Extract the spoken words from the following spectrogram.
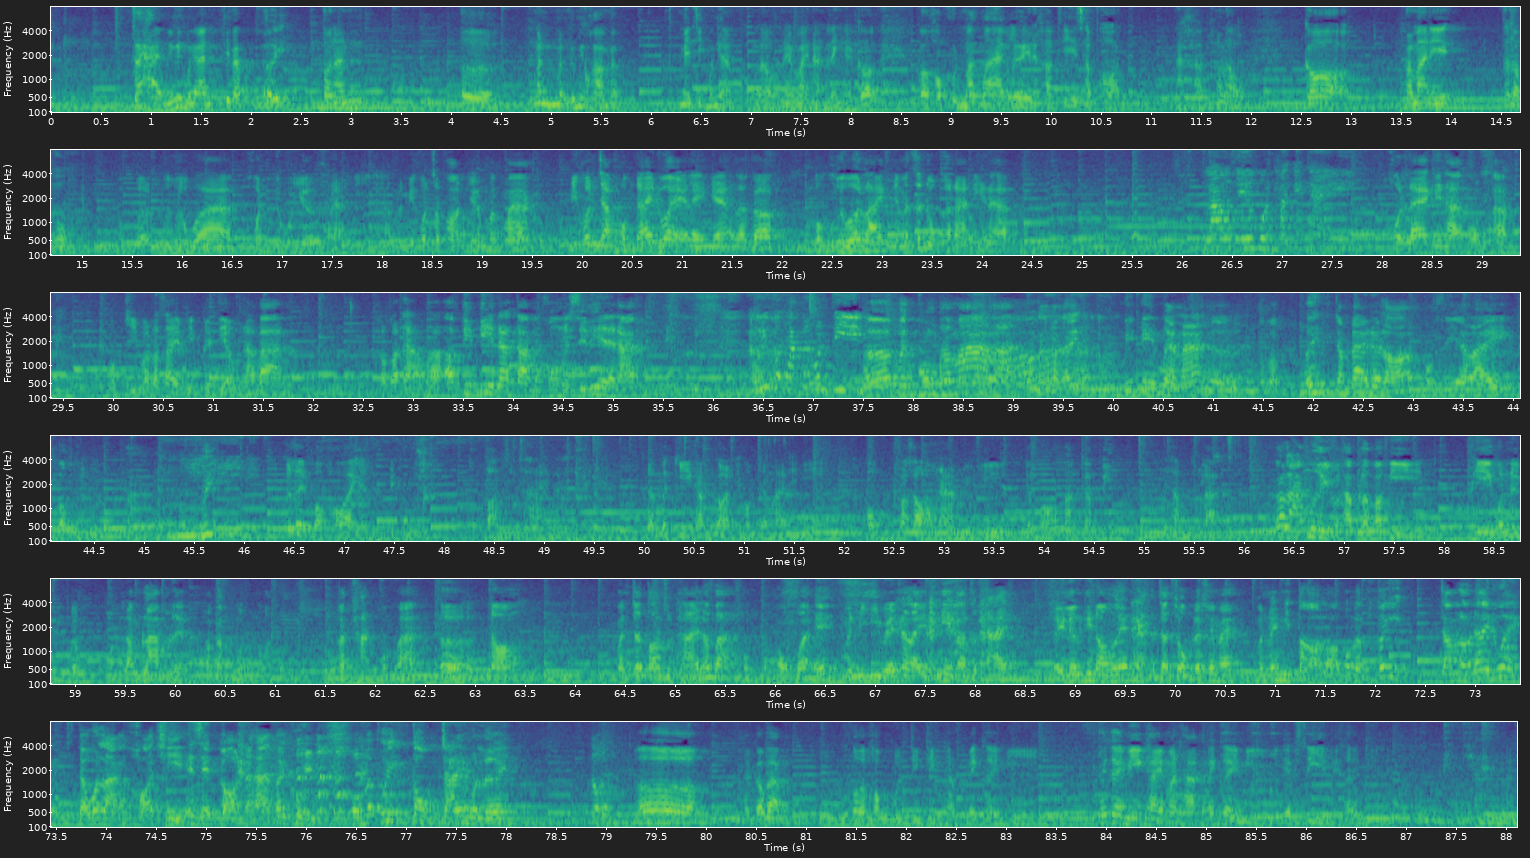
ใจหายนิดนึงเหมือนกันที่แบบ เอ้ย ตอนนั้น เออมันมันก็มีความแบบเมจิกบางอย่างของเราในวัยนั้นอะไรเงี้ยก็ก็ขอบคุณมาก ๆ เลยนะครับที่สปอร์ตนะครับเราก็ ประมาณนี้สำหรับผม ผมก็เพิ่งรู้ว่าคนดูเยอะขนาดนี้นะครับแล้วมีคนสปอร์ตเยอะมากๆ มีคนจำผมได้ด้วยอะไรอย่างเงี้ยแล้วก็ผมเพิ่งรู้ว่าไลฟ์เนี่ยมันสนุกขนาดนี้นะครับเล่าซิว่าคนทักยังไง คนแรกที่ทักผมครับ ผมขี่มอเตอร์ไซค์ไปกินก๋วยเตี๋ยวหน้าบ้าน เขาก็ถามว่าอ๋อพี่พี่ๆหน้าตาเหมือนคงในซีรีส์เลยนะ อุ้ยคนทักเป็นคนจีน เออเป็นคงพม่าล่ะแล้วแบบเอ้ยพี่พี่ๆเหมือนนะ เออก็ แบบเฮ้ยจำได้ด้วยเหรอบอกซีอะไรบอกฤดูหลงป่าเฮ้ยก็เลยบอกเขาว่าอย่าลืมไปดูตอนสุดท้ายนะอะไรเงี้ยแล้วเมื่อกี้ครับก่อนที่ผมจะมาที่นี่ ผมก็เข้าห้องน้ำอยู่ที่เดอะมอลล์บางกะปิไปทำธุระก็ล้างมืออยู่ครับ แล้วก็มีพี่คนหนึ่งแบบหุ่นล่ำๆเลยว่าแบบหนวดหนวดๆก็ทักผมว่า เออน้อง มันจะตอนสุดท้ายแล้วป่ะผมก็งงว่า เอ๊ะ มันมีอีเวนต์อะไรที่นี่ตอนสุดท้าย ไอ้เรื่องที่น้องเล่นน่ะจะจบแล้วใช่ไหมมันไม่มีต่อเหรอผมแบบเฮ้ยจำเราได้ด้วย แต่วันหลังขอฉี่ให้เสร็จก่อนนะฮะค่อยคุย ผมแบบอุ้ยตกใจหมดเลย ตกเออแต่ก็แบบเออขอบคุณจริง ๆ ครับ ไม่เคยมี ไม่เคยมีใครมาทัก ไม่เคยมี FC ไม่เคยมีอะไรนะครับ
